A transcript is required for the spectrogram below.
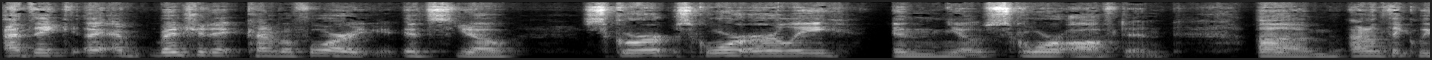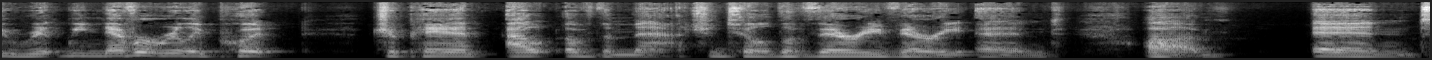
I think I mentioned it kind of before. It's you know score score early and you know score often. Um, I don't think we re- we never really put Japan out of the match until the very very end, um, and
